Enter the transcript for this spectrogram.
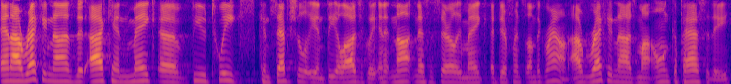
And I recognize that I can make a few tweaks conceptually and theologically and it not necessarily make a difference on the ground. I recognize my own capacity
